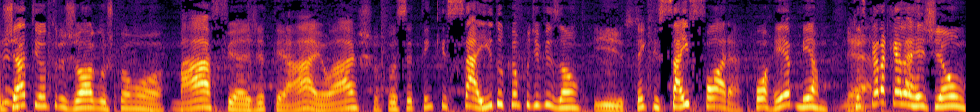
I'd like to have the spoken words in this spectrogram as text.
Já tem outros jogos como Máfia, GTA, eu acho, que você tem que sair do campo de visão. Isso. Tem que sair fora, correr mesmo. É. Se ficar naquela região,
